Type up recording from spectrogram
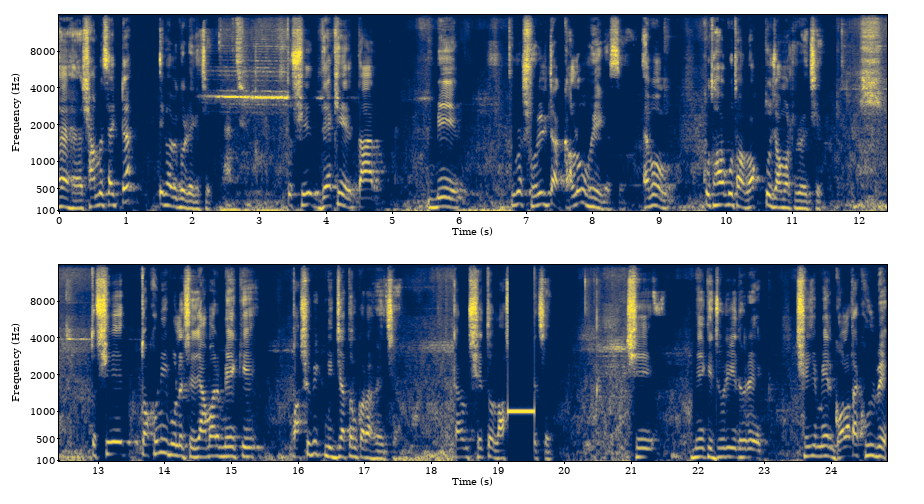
হ্যাঁ হ্যাঁ সামনের সাইডটা এভাবে করে রেখেছে। আচ্ছা। তো সে দেখে তার মেয়ের পুরো শরীরটা কালো হয়ে গেছে এবং কোথাও কোথাও রক্ত জমাট রয়েছে। তো সে তখনই বলেছে যে আমার মেয়েকে পাশবিক নির্যাতন করা হয়েছে। কারণ সে তো লাশ হয়েছে সে মেয়েকে জড়িয়ে ধরে সে যে মেয়ের গলাটা খুলবে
